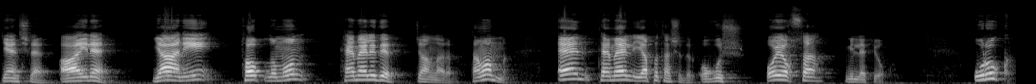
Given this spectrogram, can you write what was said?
Gençler aile. Yani toplumun temelidir canlarım. Tamam mı? En temel yapı taşıdır oguş. O yoksa millet yok. Uruk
